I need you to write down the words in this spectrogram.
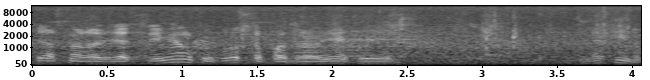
Сейчас надо взять стремянку и просто подровнять ее. Закину.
